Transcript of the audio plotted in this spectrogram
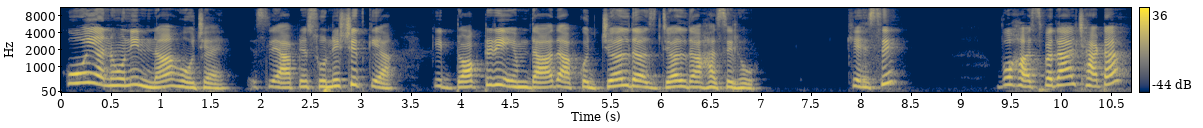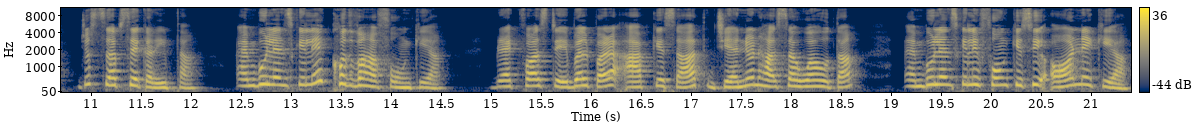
कोई अनहोनी ना हो जाए। इसलिए आपने सुनिश्चित किया कि डॉक्टरी इमदाद आपको जल्द अज जल्द हासिल हो। कैसे? वो अस्पताल छाटा जो सबसे करीब था। एंबुलेंस के लिए खुद वहाँ फ़ोन किया। ब्रेकफास्ट टेबल पर आपके साथ जेन्यून हादसा हुआ होता। एंबुलेंस के लिए फ़ोन किसी और ने किया।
